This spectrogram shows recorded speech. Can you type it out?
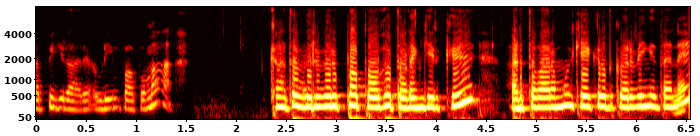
தப்பிக்கிறாரு அப்படின்னு பாப்போமா கதை விறுவிறுப்பாக போக தொடங்கியிருக்கு. அடுத்த வாரமும் கேட்குறதுக்கு வருவீங்க தானே?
